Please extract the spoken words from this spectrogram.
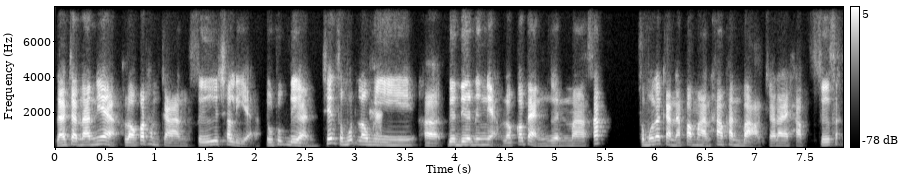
หลังจากนั้นเนี่ยเราก็ทำการซื้อเฉลี่ยทุกๆเดือน เช่นสมมติเรามีเอ่อเดือนเดือนหนึ่งเนี่ยเราก็แบ่งเงินมาสักสมมติแล้วกันนะประมาณ 5,000 บาทก็ได้ครับ ซื้อสัก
